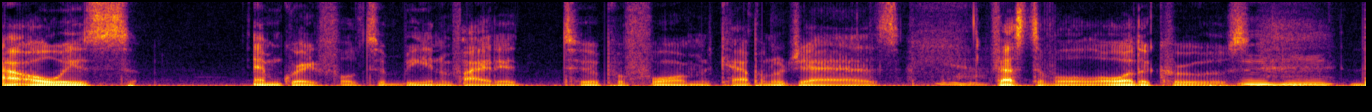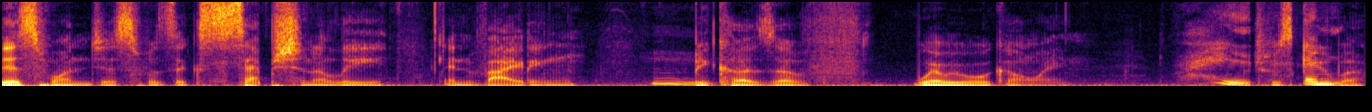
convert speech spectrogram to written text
I always am grateful to be invited to perform at Capital Jazz Yeah. Festival or the cruise. Mm-hmm. This one just was exceptionally inviting Hmm. because of where we were going, Right. which was Cuba.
